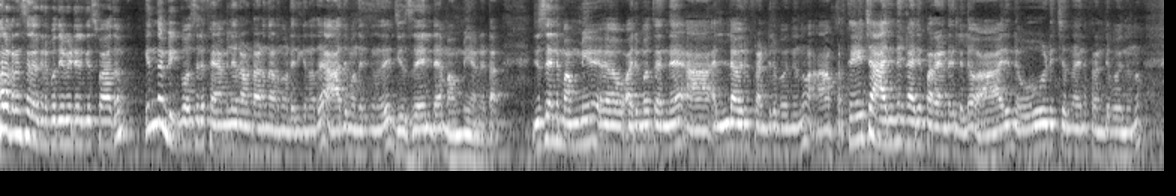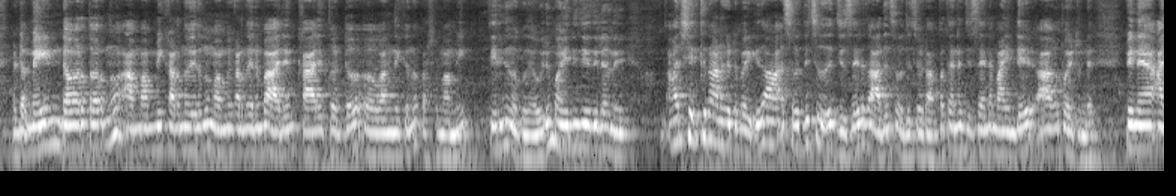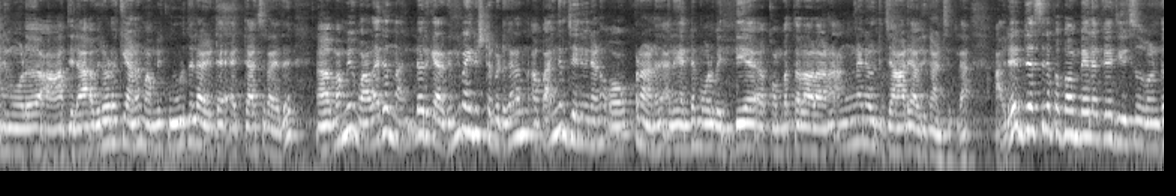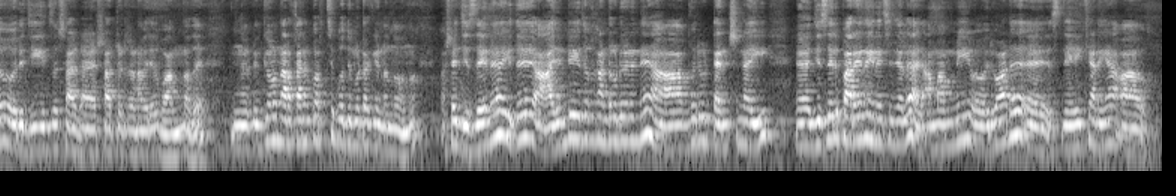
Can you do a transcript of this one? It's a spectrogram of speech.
Hello friends എല്ലാവർക്കും പുതിയ വീഡിയോയിലേക്ക് സ്വാഗതം. ഇന്നും ബിഗ് ബോസിൽ ഫാമിലി റൗണ്ടാണ് നടന്നുകൊണ്ടിരിക്കുന്നത്. ആദ്യം വന്നിരിക്കുന്നത് ജിസേലിന്റെ മമ്മിയാണ് കേട്ടോ. ജിസേലിന്റെ മമ്മി വരുമ്പോൾ തന്നെ എല്ലാവരും ഫ്രണ്ടിൽ പോയി നിന്നു. പ്രത്യേകിച്ച് ആര്യന്റെ കാര്യം പറയേണ്ടതില്ലല്ലോ. ആര്യൻ ഓടിച്ചെന്ന് അതിന് ഫ്രണ്ടിൽ പോയി നിന്നു. മെയിൻ ഡോർ തുറന്നു. ആ മമ്മി കടന്നു വരുന്നു. മമ്മി കടന്നു വരുമ്പോൾ ആര്യൻ കാലിൽ തൊട്ട് വന്നിക്കുന്നു. പക്ഷെ മമ്മി തിരിഞ്ഞു നോക്കുന്നു. ഒരു മൈൻഡ് ചെയ്തില്ല നീ ആര് ശരിക്കും നാണം കെട്ടുപോയി. ഇത് ശ്രദ്ധിച്ചത് ജിസയിൽ ഇത് ആദ്യം ശ്രദ്ധിച്ചു കേട്ടോ. അപ്പൊ തന്നെ ജിസേന്റെ മൈൻഡ് ആകെ പോയിട്ടുണ്ട്. പിന്നെ അനുമോൾ ആദില അവരോടൊക്കെയാണ് മമ്മി കൂടുതലായിട്ട് അറ്റാച്ച്ഡ് ആയത്. മമ്മി വളരെ നല്ലൊരു ക്യാരക്ടർ എനിക്ക് ഭയങ്കര ഇഷ്ടപ്പെട്ടു. കാരണം ഭയങ്കര ജെനുവിൻ ആണ് ഓപ്പൺ ആണ്. അല്ലെങ്കിൽ എന്റെ മോൾ വലിയ കൊമ്പത്തുള്ള ആളാണ്. അങ്ങനെ ഒരു ജാട അവർ കാണിച്ചിട്ടില്ല. അവർ ഡ്രസ്സിന് ഇപ്പൊ ബോംബെയിലൊക്കെ ജീവിച്ചതുകൊണ്ട് ഒരു ജീൻസ് ഷർട്ട് ഇട്ടിട്ടാണ് അവർ വന്നത്. എനിക്ക് നടക്കാനും കുറച്ച് ബുദ്ധിമുട്ടൊക്കെ ഉണ്ടെന്ന് തോന്നുന്നു. പക്ഷെ ജിസേന് ഇത് ആര്യന്റെ ഇതൊക്കെ കണ്ടുകൊണ്ട് തന്നെ ആകെ ഒരു ടെൻഷനായി ജിസേൽ പറയുന്നത് എങ്ങനെയാണെന്ന് വെച്ച് കഴിഞ്ഞാൽ ആ മമ്മി ഒരുപാട് സ്നേഹിക്കുകയാണെങ്കിൽ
